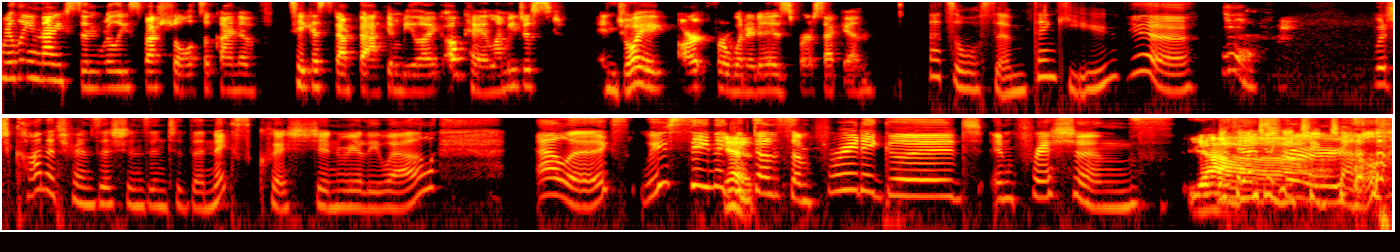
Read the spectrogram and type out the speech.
really nice and really special to kind of take a step back and be like, okay, let me just enjoy art for what it is for a second. That's awesome. Thank you. yeah. Yeah. Which kind of transitions into the next question really well. Alex, we've seen that Yes. you've done some pretty good impressions. Yeah. We found your. YouTube channel.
